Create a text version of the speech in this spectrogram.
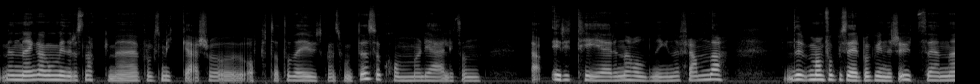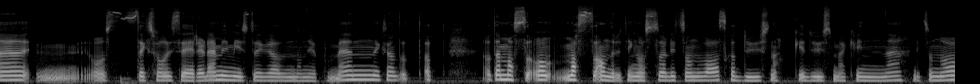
men med en gang man begynner å snakke med folk som ikke er så opptatt av det i utgangspunktet, så kommer de her litt sånn ja, irriterende holdningene fram, da det, man fokuserer på kvinners utseende mm, og seksualiserer dem i mye større grad enn man gjør på menn. At, at, at, det er masse, og masse andre ting også. Litt sånn hva skal du snakke, du som er kvinne? Litt sånn nå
